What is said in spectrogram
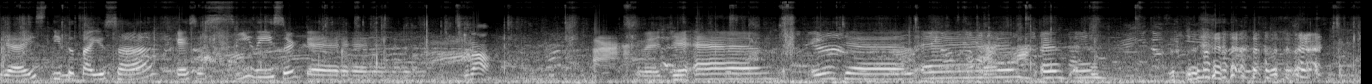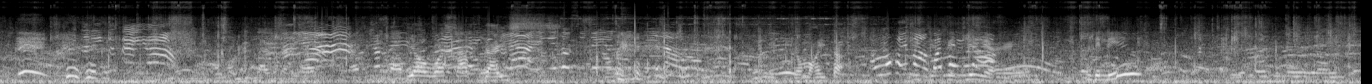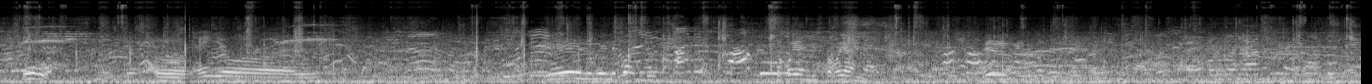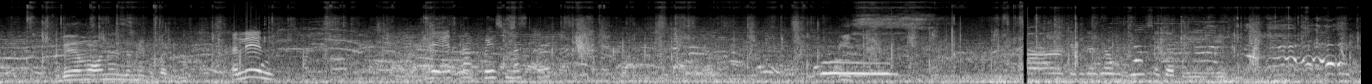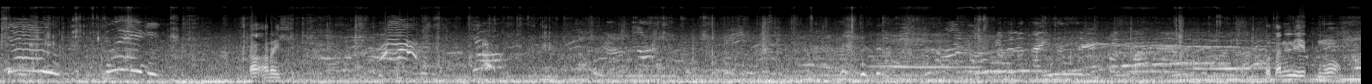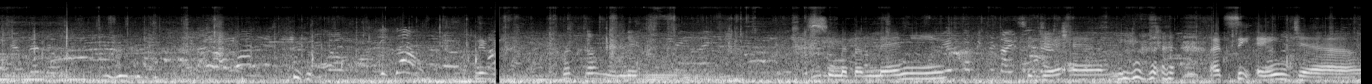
Guys, dito tayo sa Quezon City Circle. Sino? With JM, Angel, and, and, and. Yo, what's up guys? Hindi ko makita. Video yan. Dilim. Oo. Oh, ayun. Eh, lumilipad. Gusto ko yan, gusto ko yan. Sabihan mo ako nung lumilipad. Alin? Liit ng Christmas tree. Peace. Ah, ganda ng view sa gabi. Ah, aray. Ang liit mo? Ba't kami ulit? Si Madam Lenny, si JM, at si Angel.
